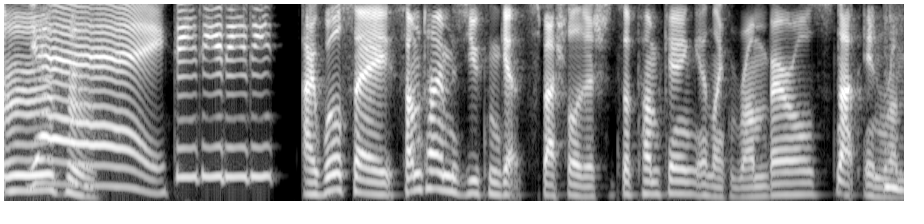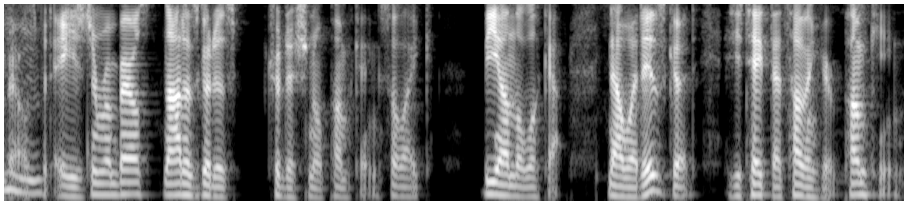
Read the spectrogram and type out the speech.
Mhm. Yay! I will say sometimes you can get special editions of pumpkin in like rum barrels, not in rum barrels, Mhm. but aged in rum barrels. Not as good as traditional pumpkin. So like, be on the lookout. Now, what is good is you take that Southern Tier pumpkin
